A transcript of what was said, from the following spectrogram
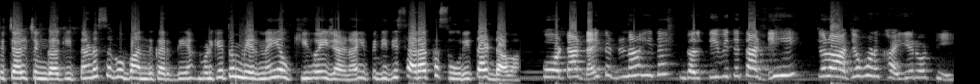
ਤੇ ਚੱਲ ਚੰਗਾ ਕੀਤਾ ਨਾ ਸਗੋਂ ਬੰਦ ਕਰਦੀ ਆ। ਮੁੜ ਕੇ ਤੂੰ ਮੇਰੇ ਨਾਲ ਹੀ ਔਖੀ ਹੋਈ ਜਾਣਾ ਸੀ ਵੀ ਦੀਦੀ ਸਾਰਾ ਕਸੂਰ ਹੀ ਤੁਹਾਡਾ ਵਾ। ਹੋਰ ਤੁਹਾਡਾ ਹੀ ਕੱਢਣਾ ਸੀ ਤੇ ਗਲਤੀ ਵੀ ਤੇ ਤੁਹਾਡੀ ਸੀ। ਚਲੋ ਆਜੋ ਹੁਣ ਖਾਈਏ ਰੋਟੀ।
